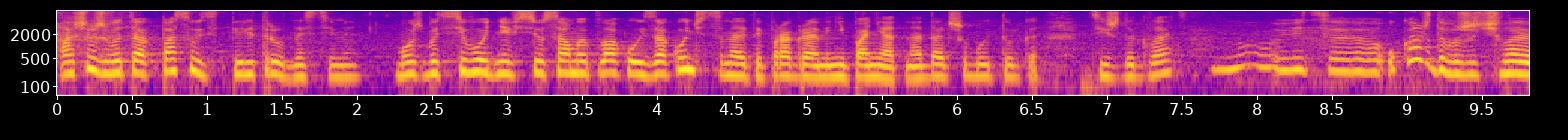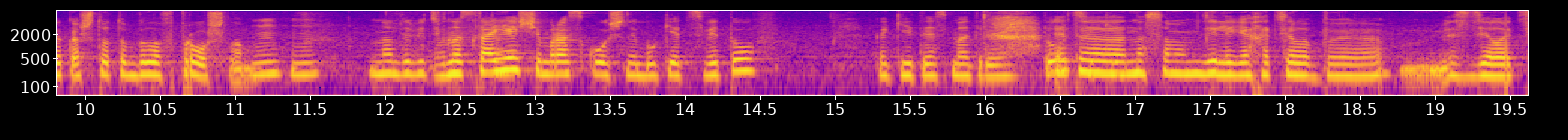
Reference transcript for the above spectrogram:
А что же вы так посудите перед трудностями? Может быть, сегодня все самое плохое закончится на этой программе, непонятно, а дальше будет только тишь да гладь? Ну, ведь э, у каждого же человека что-то было в прошлом. Надо ведь В настоящем роскошный букет цветов, какие-то я смотрю, Это тортики. на самом деле я хотела бы сделать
